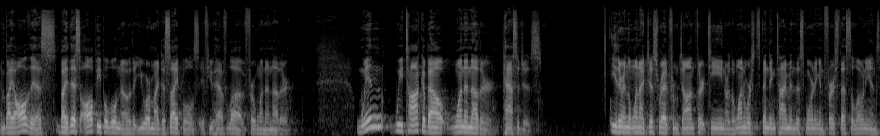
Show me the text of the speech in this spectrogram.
And by all this, by this all people will know that you are my disciples if you have love for one another. When we talk about one another passages, either in the one I just read from John 13 or the one we're spending time in this morning in 1 Thessalonians,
